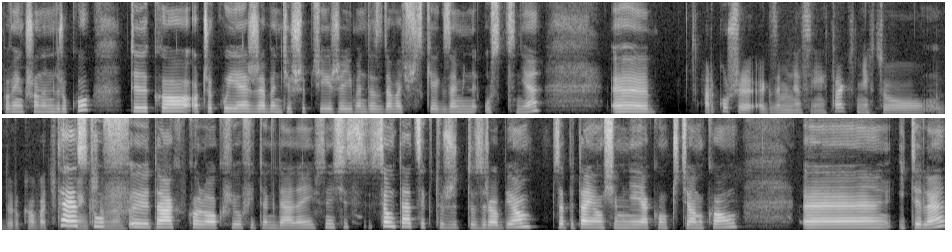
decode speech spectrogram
powiększonym druku, tylko oczekuje, że będzie szybciej, jeżeli będę zdawać wszystkie egzaminy ustnie. E, arkuszy egzaminacyjnych, tak? Nie chcą drukować testów, y, tak, kolokwiów i tak dalej. W sensie s- są tacy, którzy to zrobią, zapytają się mnie jaką czcionką e, i tyle,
